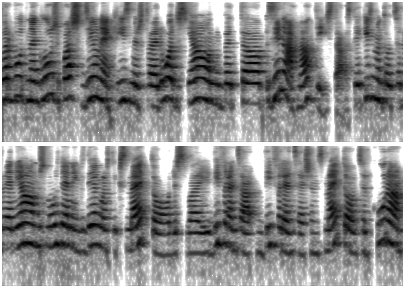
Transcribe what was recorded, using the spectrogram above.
varbūt ne gluži paši dzīvnieki izmirst vai rodas jauni, bet uh, zinātnē attīstās. Tiek izmantots ar vien jaunas, mūsdienīgas diagnostikas metodes vai diferencēšanas metodes, ar kurām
